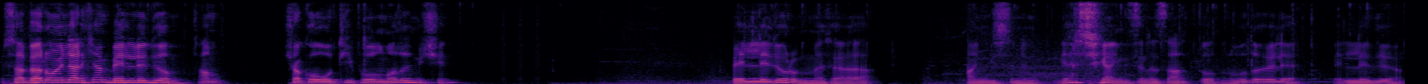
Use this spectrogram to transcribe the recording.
Mesela ben oynarken belli ediyorum. Tam şaka o tip olmadığım için. Belli ediyorum mesela. Hangisinin gerçek hangisinin sahte olduğunu. Bu da öyle. Belli ediyor.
